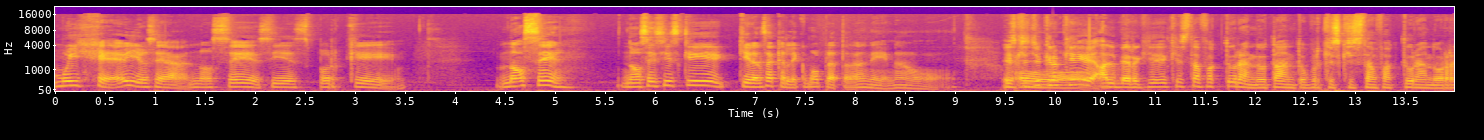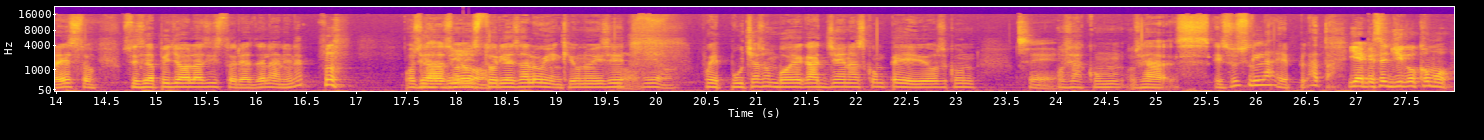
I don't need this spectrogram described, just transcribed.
muy heavy, o sea, no sé si es porque no sé, no sé si es que quieran sacarle como plata a la nena o Es que yo creo que al ver que, que está facturando tanto, porque es que está facturando resto. ¿Usted se ha pillado las historias de la nena? O sea, son historias a lo bien que uno dice, pues pucha, son bodegas llenas con pedidos, con, Sí. o sea, con, o sea, eso es la de plata. Y hay veces digo como,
